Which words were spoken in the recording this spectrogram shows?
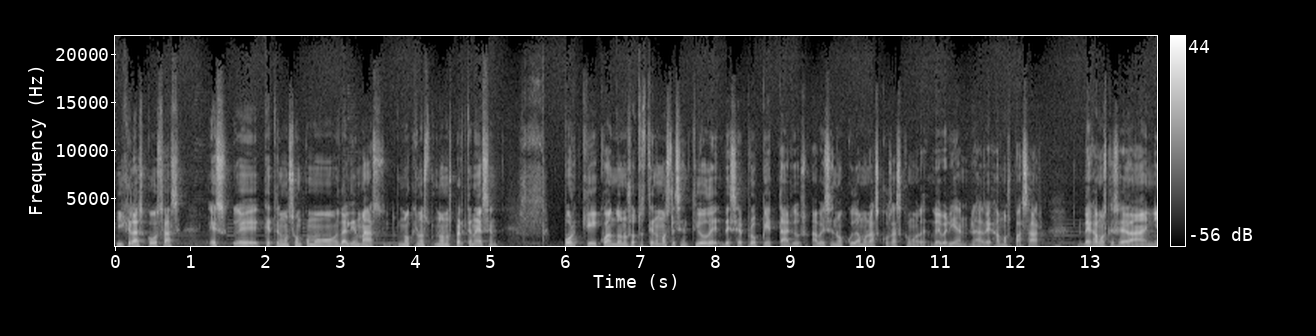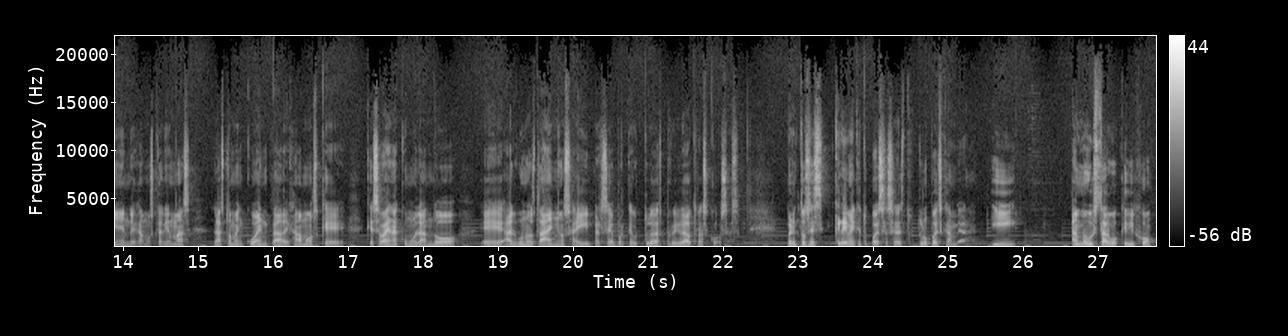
y que las cosas eh, que tenemos son como de alguien más, no que no nos pertenecen. Porque cuando nosotros tenemos el sentido de, ser propietarios, a veces no cuidamos las cosas como deberían, las dejamos pasar dejamos que se dañen, dejamos que alguien más las tome en cuenta, dejamos que, se vayan acumulando eh, algunos daños ahí per se porque tú le das prioridad a otras cosas. Pero entonces créeme que tú puedes hacer esto, tú lo puedes cambiar. Y a mí me gusta algo que dijo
